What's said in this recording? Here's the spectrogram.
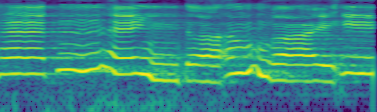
hết hình tượng người in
